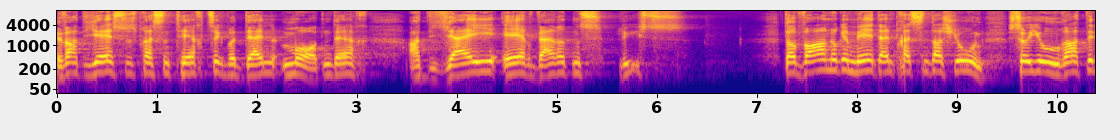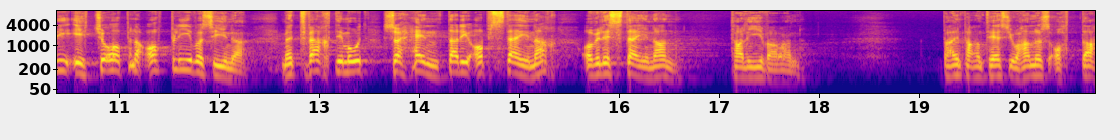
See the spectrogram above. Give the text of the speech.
over at Jesus presenterte seg på den måten der at 'jeg er verdens lys'. Det var noe med den presentasjonen som gjorde at de ikke åpna opp livet sine, men tvert imot så henta de opp steiner og ville steinene ta livet av ham. Bare en parentes, Johannes 8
